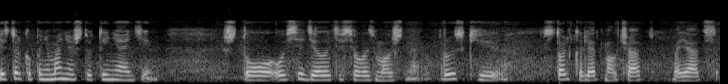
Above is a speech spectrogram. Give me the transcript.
Есть только понимание, что ты не один, что вы все делаете все возможное. Русские столько лет молчат, боятся.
